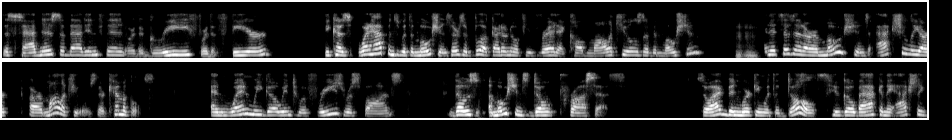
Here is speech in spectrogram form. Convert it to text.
the sadness of that infant or the grief or the fear. Because what happens with emotions, there's a book, I don't know if you've read it called Molecules of Emotion. Mm-mm. And it says that our emotions actually are, are molecules, they're chemicals. And when we go into a freeze response, those emotions don't process. So I've been working with adults who go back and they actually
